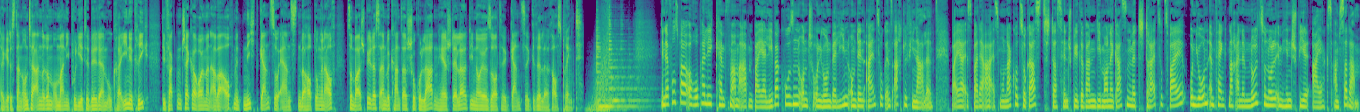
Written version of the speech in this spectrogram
Da geht es dann unter anderem um manipulierte Bilder im Ukraine-Krieg. Die Faktenchecker räumen aber auch mit nicht ganz so ernsten Behauptungen auf. Zum Beispiel Beispiel, dass ein bekannter Schokoladenhersteller die neue Sorte ganze Grille rausbringt. In der Fußball-Europa League kämpfen am Abend Bayer Leverkusen und Union Berlin um den Einzug ins Achtelfinale. Bayer ist bei der AS Monaco zu Gast. Das Hinspiel gewannen die Monegassen mit 3 zu 2. Union empfängt nach einem 0 zu 0 im Hinspiel Ajax Amsterdam.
